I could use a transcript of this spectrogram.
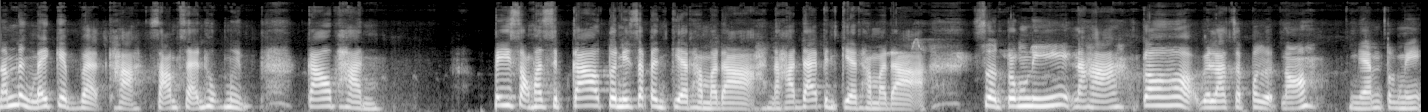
น้ำหนึ่งไม่เก็บแวตค่ะ 369,000ปี 2019 ตัวนี้จะเป็นเกียร์ธรรมดานะคะ ได้เป็นเกียร์ธรรมดา ส่วนตรงนี้นะคะ ก็เวลาจะเปิดเนาะ แง้มตรงนี้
